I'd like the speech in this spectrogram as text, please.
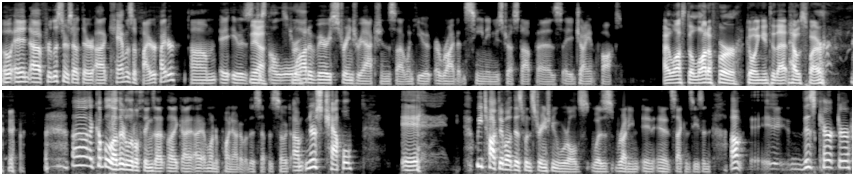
Oh and uh for listeners out there uh cam is a firefighter um it, it was Yeah, just a it's true. lot of very strange reactions uh, when he arrived at the scene and he was dressed up as a giant fox I lost a lot of fur going into that house fire. uh, a couple other little things that like I, I want to point out about this episode. Um, Nurse Chapel. eh, we talked about this when Strange New Worlds was running in, in its second season. Um, eh, this character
